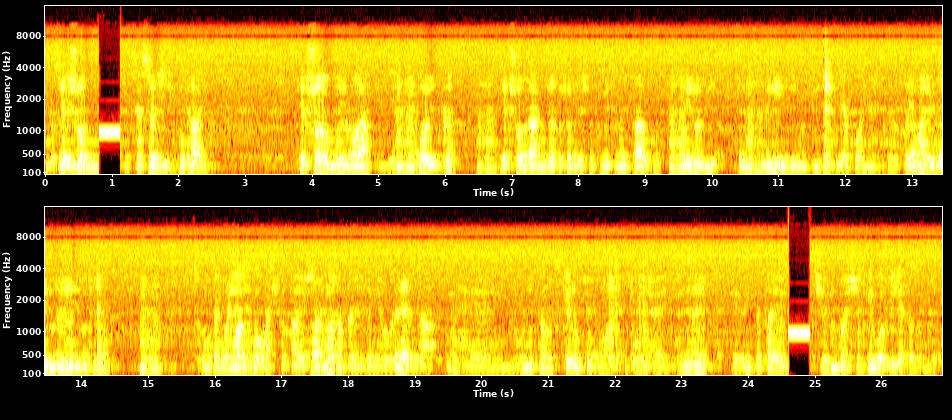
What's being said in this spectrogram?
Бо Якщо- Це свої. Ну, правильно. Якщо бойова Мгм. повістка, Ага. якщо рано вже пройшов медичну комісію на відправку, Ага. рівно дві. Це Ага. мені рівно дві. Я понял. То я майже віддаю Мгм. і ну тепер. Угу. Слухай, два слова спитаюся. Так. Можна про людині говорити? Конечно. Да. Е, Мені там скинув цю бумажку, виходить. Мгм. І він питає, чи він проще білого білета зробити.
